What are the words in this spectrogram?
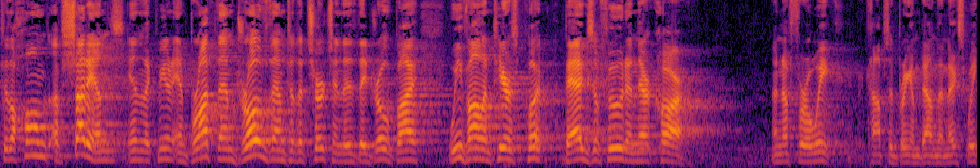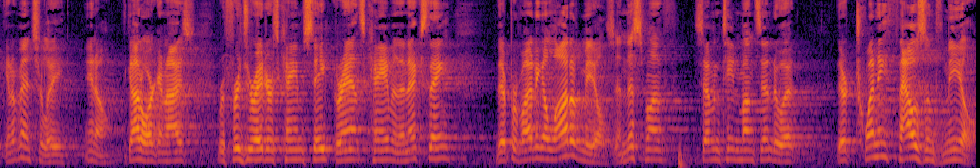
to the homes of shut ins in the community and brought them, drove them to the church, and as they drove by, we volunteers put bags of food in their car, enough for a week. Cops would bring them down the next week, and eventually, you know, got organized. Refrigerators came, state grants came, and the next thing, they're providing a lot of meals. And this month, 17 months into it, their 20,000th meal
